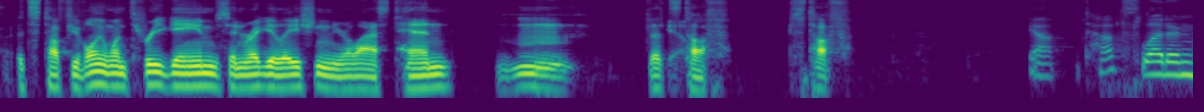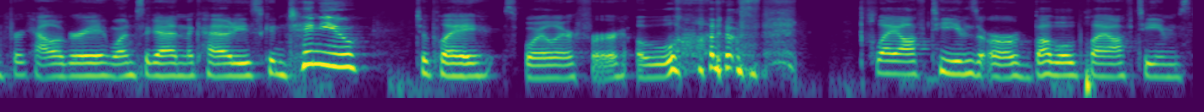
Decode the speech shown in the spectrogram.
it's tough. You've only won three games in regulation in your last ten. Mm, that's Yep. tough. It's tough. Yeah, tough sledding for Calgary. Once again, the Coyotes continue to play spoiler for a lot of playoff teams or bubble playoff teams.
